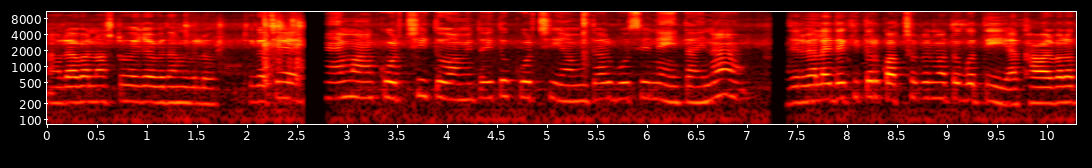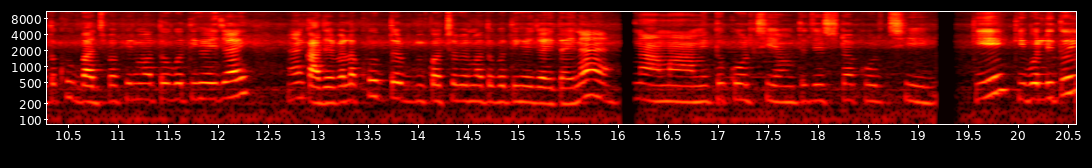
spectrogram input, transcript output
নাহলে আবার নষ্ট হয়ে যাবে ধানগুলো, ঠিক আছে? হ্যাঁ মা, করছি তো, আমি তো এই তো করছি, আমি তো আর বসে নেই, তাই না? কাজের বেলায় দেখি তোর কচ্ছপের মতো গতি, আর খাওয়ার বেলা তো খুব বাজ পাখির মতো গতি হয়ে যায়। হ্যাঁ কাজের বেলা খুব তোর কচ্ছপের মতো গতি হয়ে যায়, তাই না? না মা, আমি তো করছি, আমি তো চেষ্টা করছি। কি? কি বললি তুই?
